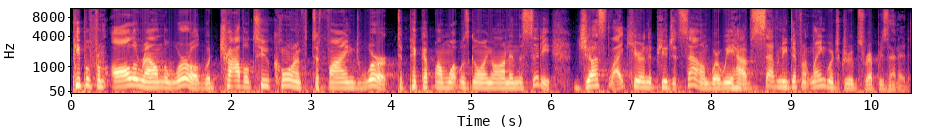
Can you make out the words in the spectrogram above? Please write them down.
people from all around the world would travel to Corinth to find work, to pick up on what was going on in the city. Just like here in the Puget Sound, where we have 70 different language groups represented.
